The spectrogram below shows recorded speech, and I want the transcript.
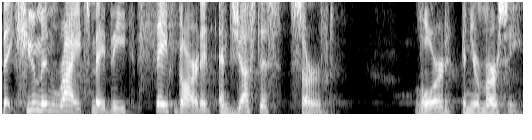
that human rights may be safeguarded and justice served. Lord, in your mercy.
